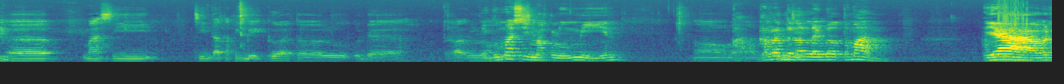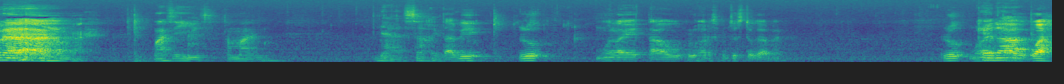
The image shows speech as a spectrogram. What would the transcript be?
eh, masih cinta tapi bego atau lu udah lu ya, gue masih maklumin. Oh, Ka- karena dengan label teman Iya benar. Masih teman. Biasa kayak tapi lu mulai tahu lu harus putus tuh kapan? Lu mulai Kayak udah- tahu wah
